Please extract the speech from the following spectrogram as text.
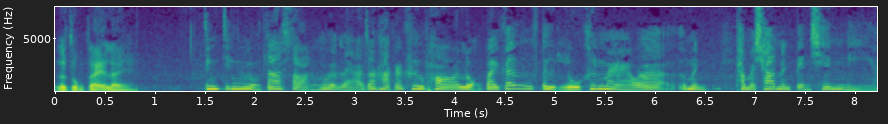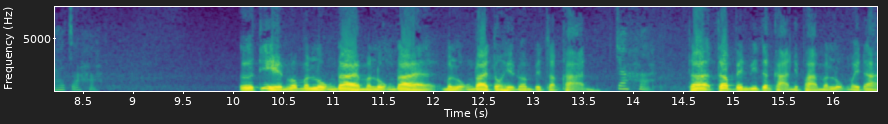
เราสงสัยอะไร จริงๆหลวงตาสอนหมดแล้วเจ้าค่ะก็คือพอหลงไปก็ตื่นรู้ขึ้นมาว่าเออมันธรรมชาติมันเป็นเช่นนี้เจ้าค่ะ เออที่เห็นว่ามันหลงได้มันหลงได้ มันหลงได้ต้องเห็นว่ามันเป็นสังขารเจ้าค่ะ ถ้าถ้าเป็นวิสังขารนิพพานมันหลงไม่ได้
